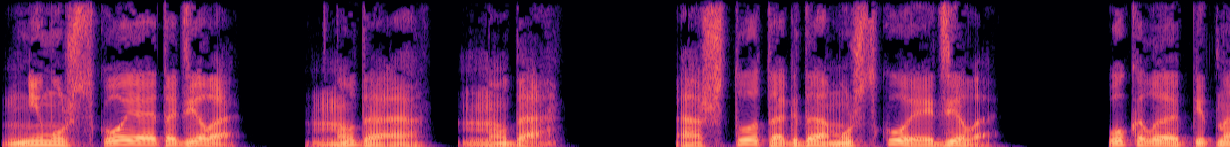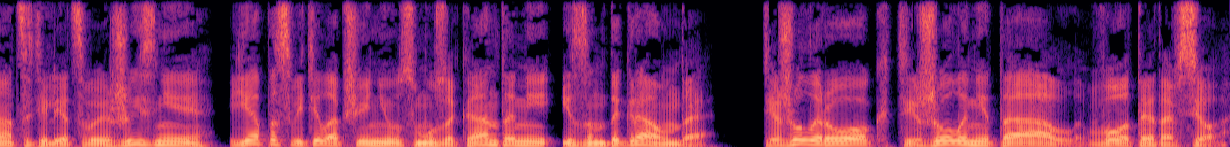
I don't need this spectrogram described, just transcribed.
«не мужское это дело». Ну да, ну да. А что тогда мужское дело? Около 15 лет своей жизни я посвятил общению с музыкантами из андеграунда. Тяжелый рок, тяжелый металл, вот это все.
